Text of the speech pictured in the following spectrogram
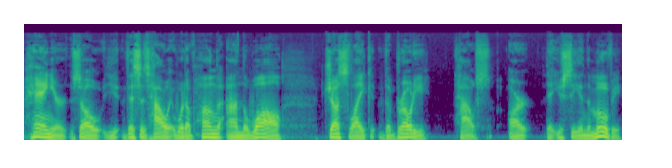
hanger. So you, this is how it would have hung on the wall, just like the Brody house art that you see in the movie.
